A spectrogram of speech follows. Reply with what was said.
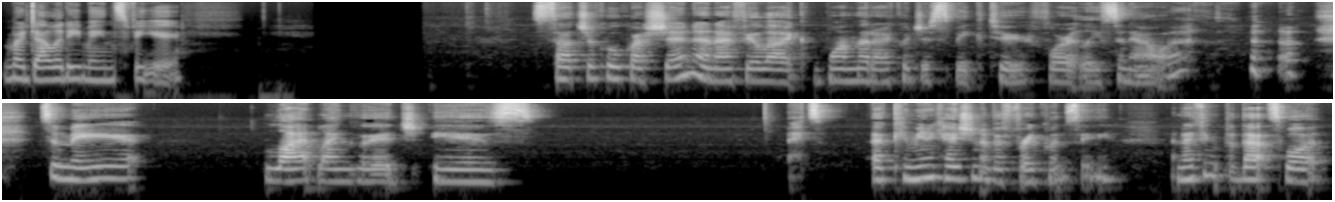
modality means for you. Such a cool question, and I feel like one that I could just speak to for at least an hour. to me, light language is it's a communication of a frequency. And I think that that's what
